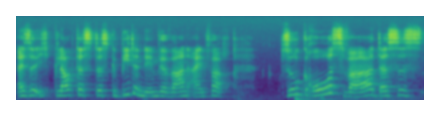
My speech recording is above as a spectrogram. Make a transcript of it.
Also ich glaube, dass das Gebiet, in dem wir waren, einfach so groß war, dass es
